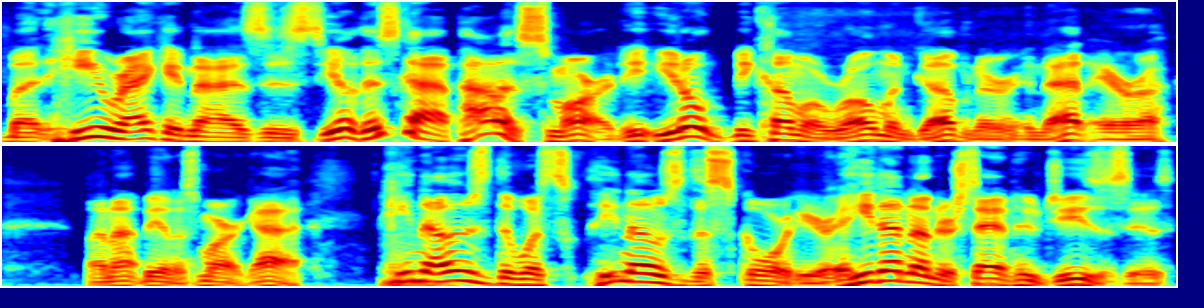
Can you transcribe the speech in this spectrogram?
but he recognizes, you know, this guy, Pilate's smart. You don't become a Roman governor in that era by not being a smart guy. He mm-hmm. knows the what's he knows the score here. He doesn't understand who Jesus is,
